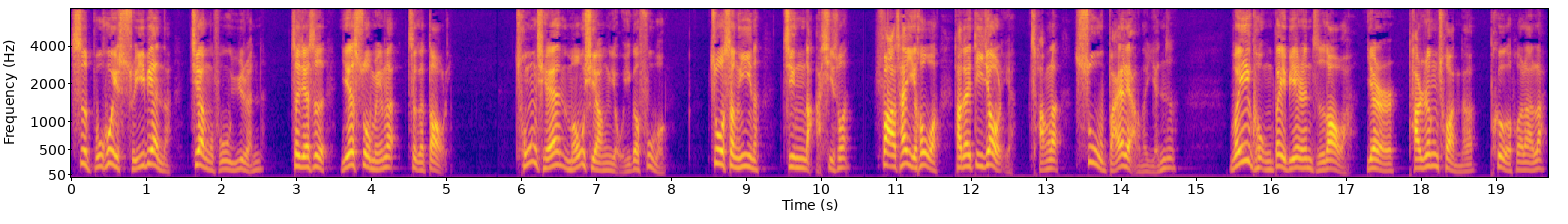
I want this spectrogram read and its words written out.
是不会随便的降福于人的。这件事也说明了这个道理。从前某乡有一个富翁，做生意呢精打细算，发财以后啊，他在地窖里啊藏了数百两的银子，唯恐被别人知道啊，因而他仍穿得破破烂烂，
